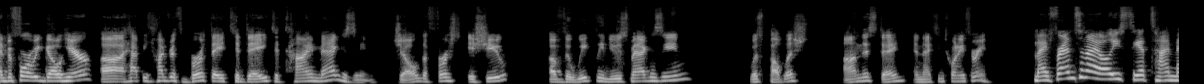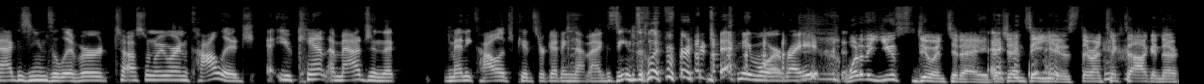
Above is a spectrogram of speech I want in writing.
And before we go here, uh, happy 100th birthday today to Time Magazine. Jill, the first issue of the weekly news magazine was published on this day in 1923. My friends and I all used to get Time magazine delivered to us when we were in college. You can't imagine that many college kids are getting that magazine delivered anymore, right? What are the youths doing today? The Gen Z youths. They're on TikTok and they're,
